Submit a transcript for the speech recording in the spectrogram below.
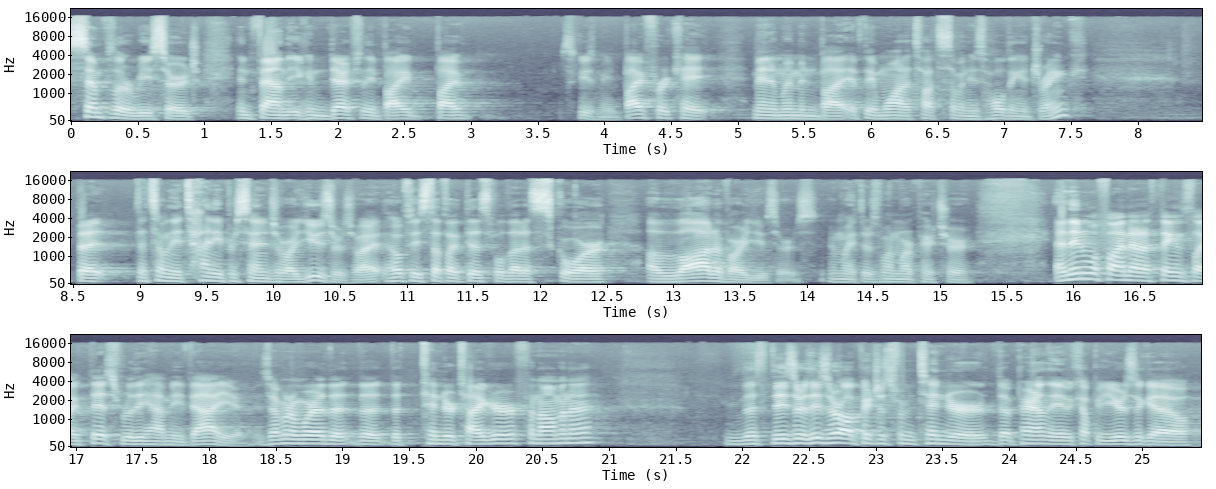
simpler research and found that you can definitely by, by excuse me, bifurcate men and women by if they want to talk to someone who's holding a drink. But that's only a tiny percentage of our users, right? Hopefully, stuff like this will let us score a lot of our users. And wait, there's one more picture. And then we'll find out if things like this really have any value. Is everyone aware of the, the, the Tinder tiger phenomena? This, these, are, these are all pictures from Tinder. Apparently, a couple years ago,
